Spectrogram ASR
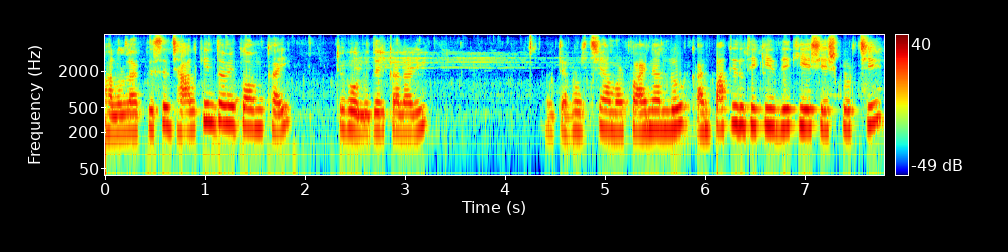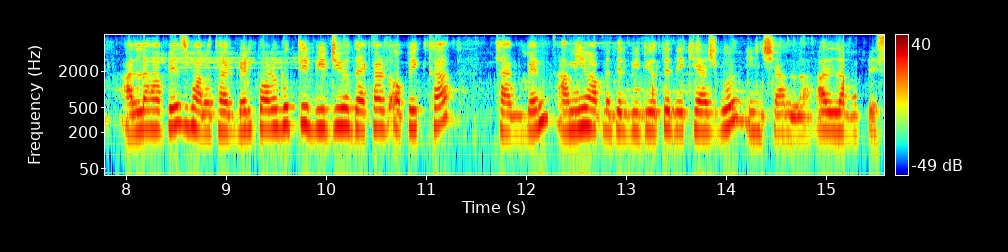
ভালো লাগতেছে। ঝাল কিন্তু আমি কম খাই, একটু হলুদের কালারই। এটা হচ্ছে আমার ফাইনাল লুক আমি পাতিল থেকে দেখিয়ে শেষ করছি। আল্লাহ হাফেজ, ভালো থাকবেন। পরবর্তী ভিডিও দেখার অপেক্ষা থাকবেন। আমিও আপনাদের ভিডিওতে দেখে আসব ইনশাল্লাহ আল্লাহ হাফেজ।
